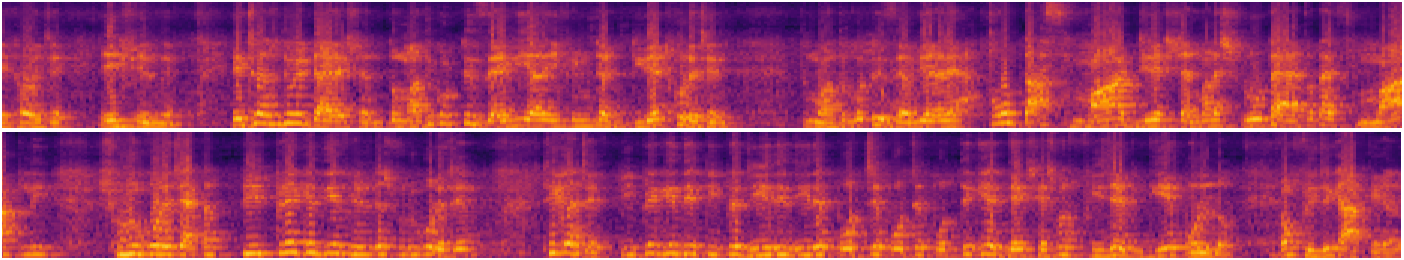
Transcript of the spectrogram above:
লেখা হয়েছে এই ফিল্মে এছাড়া যদি ওই ডাইরেকশন তো মাতিকুট্টি জেভিয়ার এই ফিল্মটা ডিরেক্ট করেছেন তো মাতিকুট্টি জেভিয়ারের এতটা স্মার্ট ডিরেকশন মানে শুরুটা এতটা স্মার্টলি শুরু করেছে, একটা পিঁপড়েকে দিয়ে ফিল্মটা শুরু করেছে, ঠিক আছে? পিঁপড়েকে দিয়ে, পিঁপড়ে ধীরে ধীরে ধীরে পড়ছে পড়ছে, পড়তে গিয়ে দেখ শেষ সময় ফ্রিজে গিয়ে পড়ল এবং ফ্রিজে গিয়ে আটকে গেল।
